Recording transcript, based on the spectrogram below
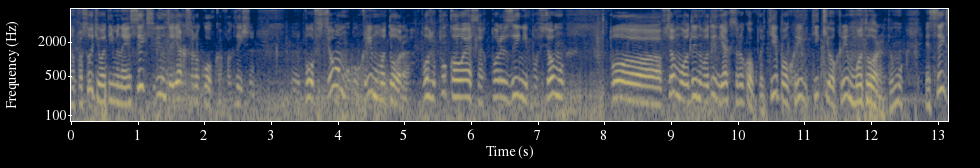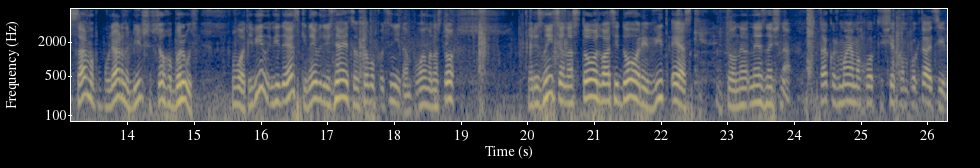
Ну по суті, от іменно SX він як 40 фактично. По всьому, окрім мотора. По, по колесах, по резині, по всьому. По всьому один в один, як 40 Типу, окрім, тільки окрім мотора. Тому SX саме популярно більше всього беруть. От, і він від S не відрізняється особо по ціні. Там, по-моєму, на 100 різниця на 120 доларів від S, то не, незначна. Також маємо хлопці ще комплектації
